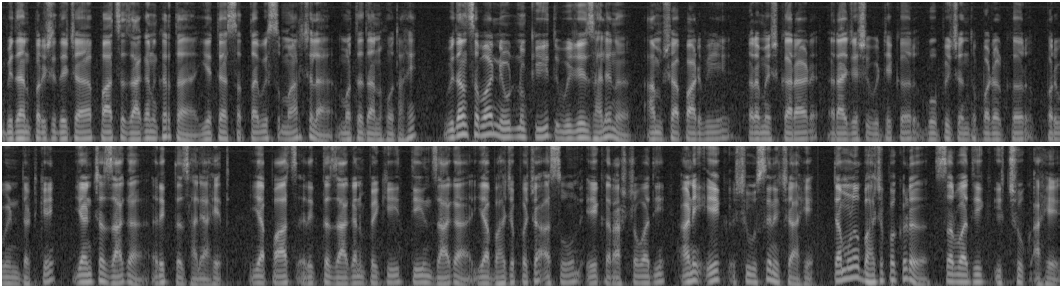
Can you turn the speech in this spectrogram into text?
विधान परिषदेच्या पाच जागांकरता येत्या सत्तावीस मार्चला मतदान होत आहे. विधानसभा निवडणुकीत विजय झाल्यानं आमशा पाडवी रमेश कराड राजेश विटेकर गोपीचंद पडळकर प्रवीण दटके यांच्या जागा रिक्त झाल्या आहेत. या पाच रिक्त जागांपैकी तीन जागा या भाजपच्या असून एक राष्ट्रवादी आणि एक शिवसेनेची आहे. त्यामुळे भाजपकडे सर्वाधिक इच्छुक आहेत.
